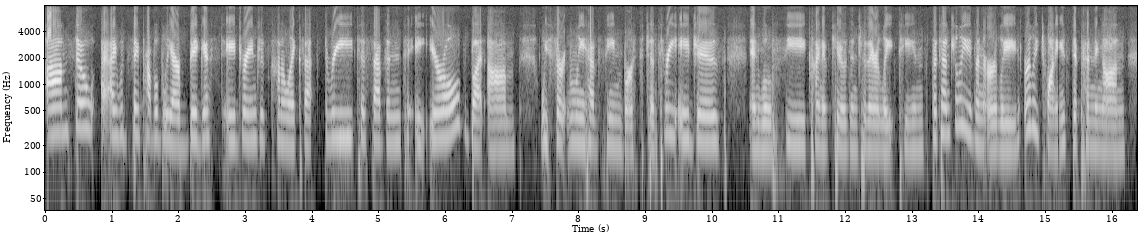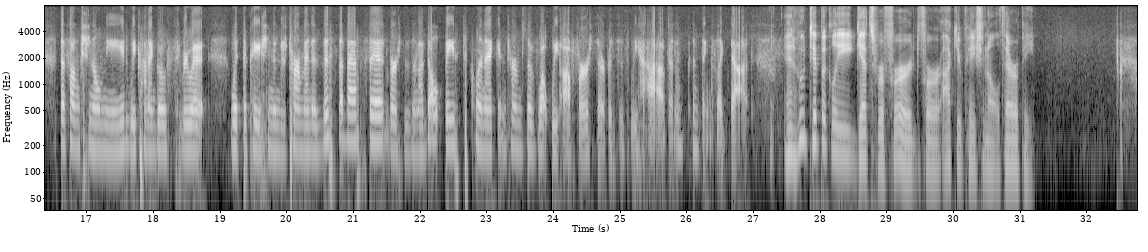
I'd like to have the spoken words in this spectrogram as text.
Um, so I would say probably our biggest age range is kind of like that three to seven to eight year old, but um, we certainly have seen birth to three ages, and we'll see kind of kiddos into their late teens, potentially even early early 20s, depending on the functional need. We kind of go through it with the patient and determine is this the best fit versus an adult-based clinic in terms of what we offer, services we have, and, and things like that. And who typically gets referred for occupational therapy?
